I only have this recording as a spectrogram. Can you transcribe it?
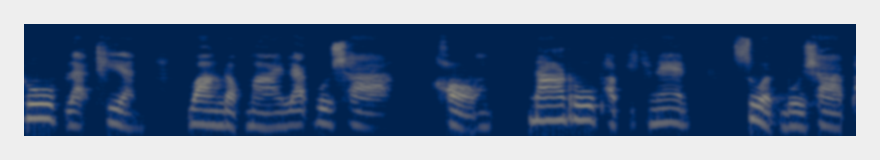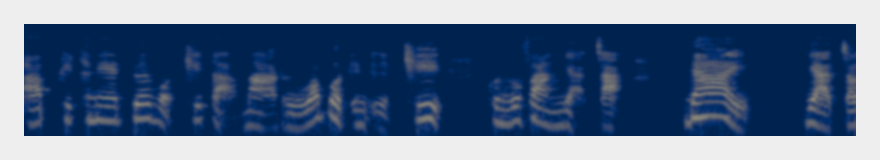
ธูปและเทียน วางดอกไม้และบูชาของหน้ารูปพระพิฆเนศสวดบูชาพระพิฆเนศด้วยบทที่กล่าวมา หรือว่าบทอื่น ๆ ที่คุณผู้ฟังอยากจะได้ อยากจะ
